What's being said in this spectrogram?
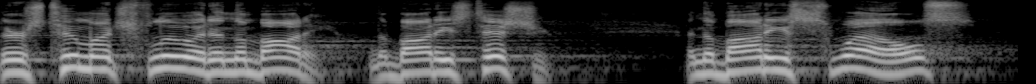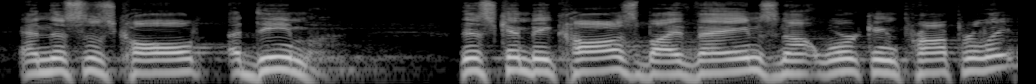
There's too much fluid in the body, the body's tissue, and the body swells, and this is called edema. This can be caused by veins not working properly.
